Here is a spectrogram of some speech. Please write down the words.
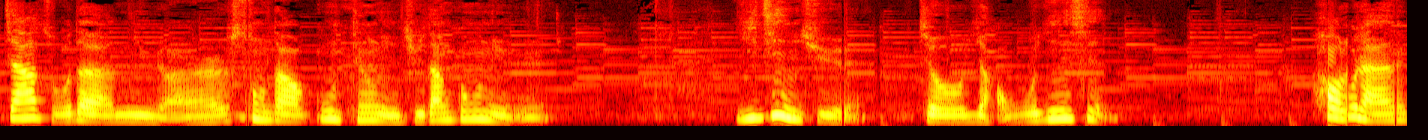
家族的女儿送到宫廷里去当宫女，一进去就杳无音信，后突然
